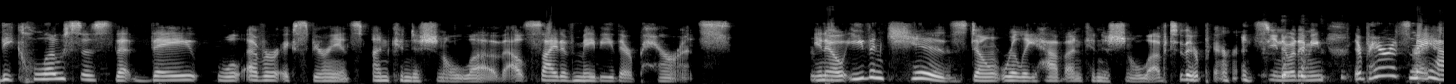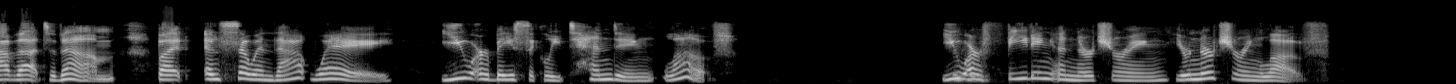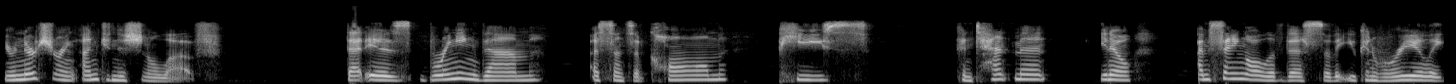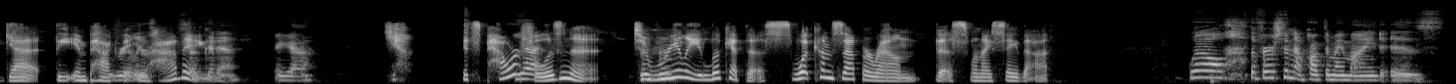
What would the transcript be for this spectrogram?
the closest that they will ever experience unconditional love outside of maybe their parents. You know, even kids don't really have unconditional love to their parents. You know what I mean? their parents may have that to them, but, and so in that way, you are basically tending love. You mm-hmm. are feeding and nurturing, you're nurturing love you're nurturing unconditional love that is bringing them a sense of calm, peace, contentment. You know, I'm saying all of this so that you can really get the impact really that you're having. Yeah. Yeah. It's powerful, yeah. isn't it? To mm-hmm. really look at this. What comes up around this when I say that? Well, the first thing that popped in my mind is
